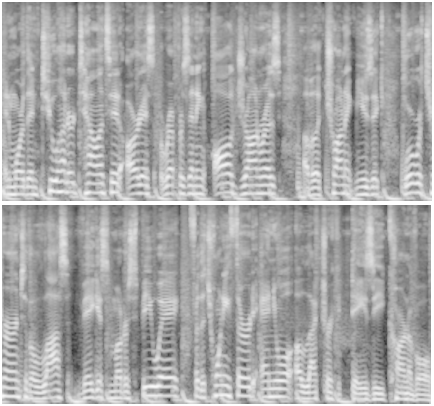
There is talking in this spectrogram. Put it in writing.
and more than 200 talented artists representing all genres of electronic music will return to the Las Vegas Motor Speedway for the 23rd annual Electric Daisy Carnival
